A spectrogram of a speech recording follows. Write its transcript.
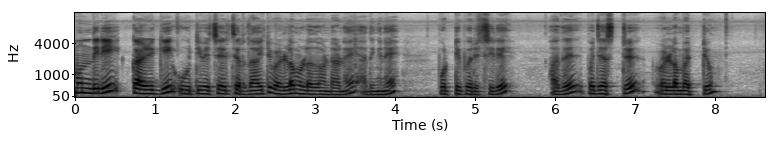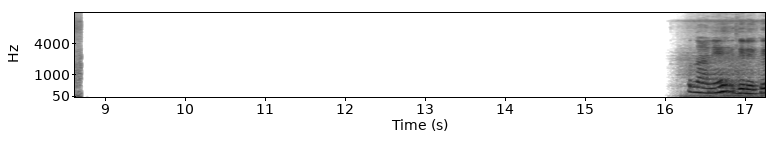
മുന്തിരി കഴുകി ഊറ്റി വെച്ചതിൽ ചെറുതായിട്ട് വെള്ളമുള്ളത് കൊണ്ടാണ് അതിങ്ങനെ പൊട്ടിപ്പൊരിച്ചിൽ അത് ഇപ്പോൾ ജസ്റ്റ് വെള്ളം പറ്റും ഞാൻ ഇതിലേക്ക്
